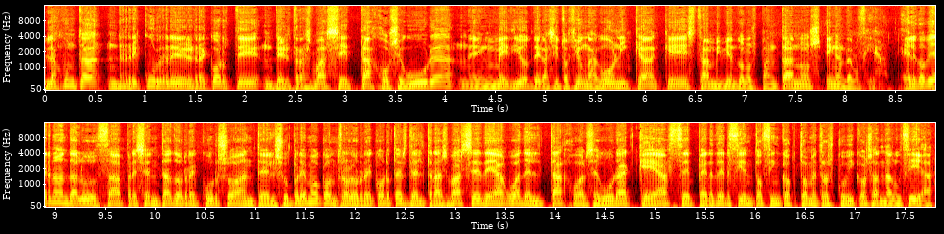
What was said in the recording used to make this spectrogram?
La Junta recurre el recorte del trasvase Tajo Segura en medio de la situación agónica que están viviendo los pantanos en Andalucía. El gobierno andaluz ha presentado recurso ante el Supremo contra los recortes del trasvase de agua del Tajo al Segura que hace perder 105 hectómetros cúbicos a Andalucía.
